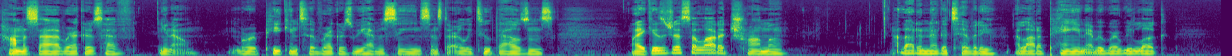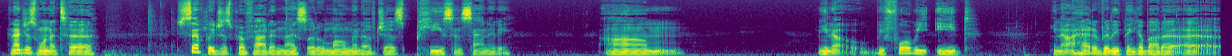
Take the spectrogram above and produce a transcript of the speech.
Homicide records have, you know, we're peaking to records we haven't seen since the early 2000s. Like it's just a lot of trauma, a lot of negativity, a lot of pain everywhere we look. And I just wanted to simply just provide a nice little moment of just peace and sanity. Um, you know, before we eat, you know, I had to really think about a,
